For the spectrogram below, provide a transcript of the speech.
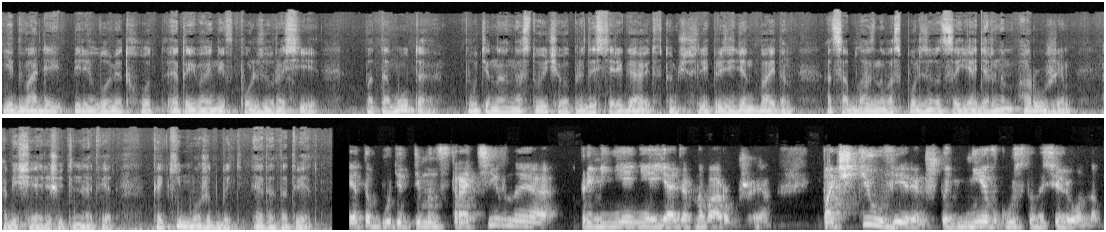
едва ли переломят ход этой войны в пользу России. Потому-то Путина настойчиво предостерегают, в том числе президент Байден, от соблазна воспользоваться ядерным оружием, обещая решительный ответ. Каким может быть этот ответ? Это будет демонстративное применение ядерного оружия. Почти уверен, что не в густонаселенном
